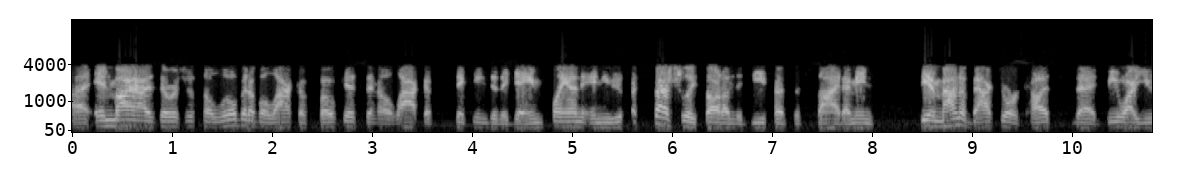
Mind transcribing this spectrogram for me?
uh, in my eyes, there was just a little bit of a lack of focus and a lack of sticking to the game plan, and you especially saw it on the defensive side. I mean, the amount of backdoor cuts that BYU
